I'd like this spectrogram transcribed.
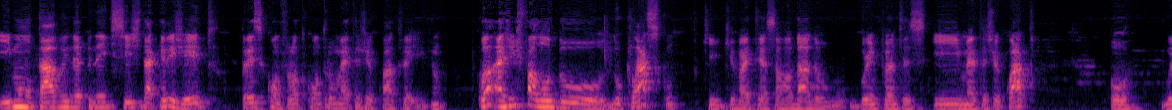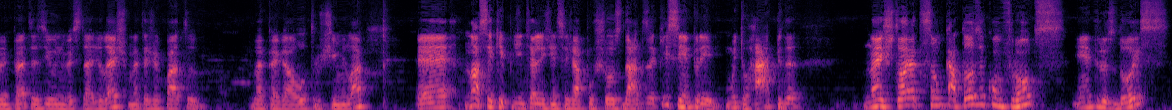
E montava o Independente City daquele jeito para esse confronto contra o Meta G4 aí. Viu? A gente falou do, do clássico, que, que vai ter essa rodada, o Green Panthers e Meta G4, ou Green Panthers e Universidade Leste, o Meta G4 vai pegar outro time lá. É, nossa equipe de inteligência já puxou os dados aqui, sempre muito rápida. Na história são 14 confrontos entre os dois,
